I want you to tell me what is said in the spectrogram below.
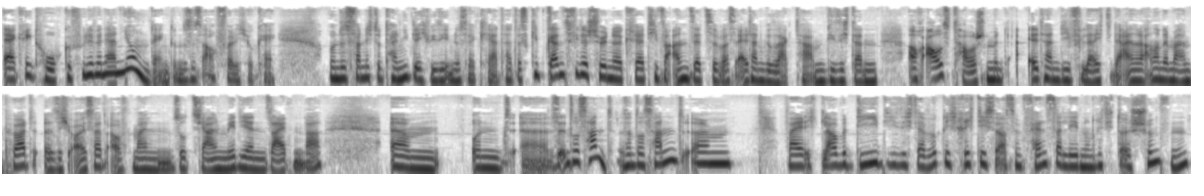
Er kriegt Hochgefühle, wenn er an Jungen denkt, und das ist auch völlig okay. Und das fand ich total niedlich, wie sie ihm das erklärt hat. Es gibt ganz viele schöne kreative Ansätze, was Eltern gesagt haben, die sich dann auch austauschen mit Eltern, die vielleicht der eine oder andere, der mal empört äh, sich äußert auf meinen sozialen Medienseiten da. Ähm, und äh, das ist interessant. Das ist interessant, ähm, weil ich glaube, die, die sich da wirklich richtig so aus dem Fenster lehnen und richtig doll schimpfen,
